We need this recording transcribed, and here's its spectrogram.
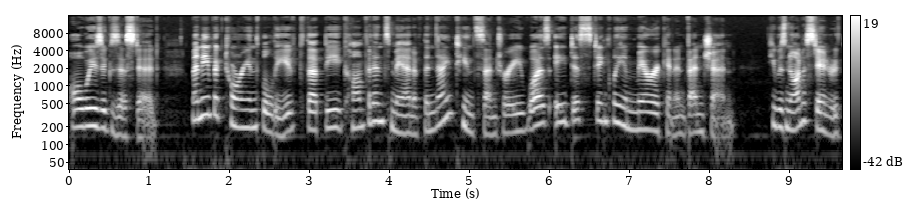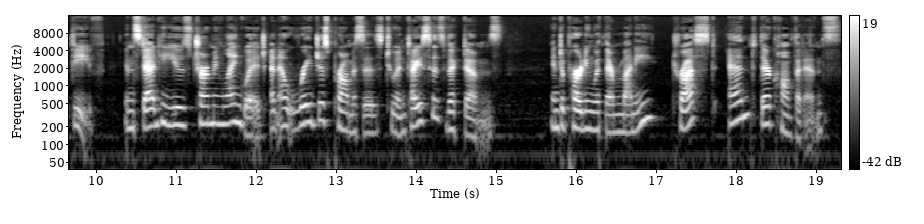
always existed, many Victorians believed that the confidence man of the 19th century was a distinctly American invention. He was not a standard thief. Instead, he used charming language and outrageous promises to entice his victims into parting with their money, trust, and their confidence.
